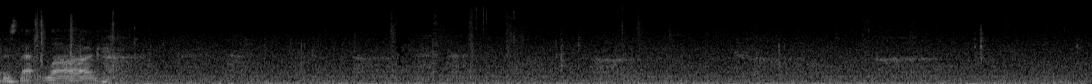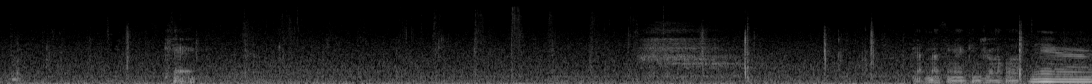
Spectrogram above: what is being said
Where's that log? Okay. Got I can drop off there.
